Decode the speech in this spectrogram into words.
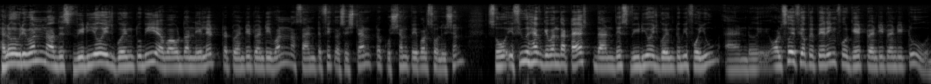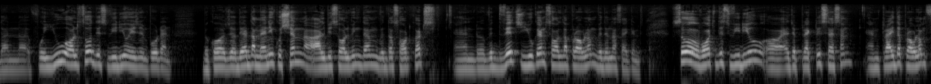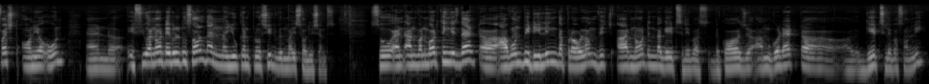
Hello everyone, uh, this video is going to be about the NIELIT 2021 Scientific Assistant question paper solution. So if you have given the test then this video is going to be for you and uh, also if you are preparing for GATE 2022 then uh, for you also this video is important because uh, there are the many questions I'll be solving them with the shortcuts and uh, with which you can solve the problem within a second. So watch this video uh, as a practice session and try the problem first on your own and uh, if you are not able to solve then you can proceed with my solutions so and, and one more thing is that uh, i won't be dealing the problem which are not in the gate syllabus because i'm good at uh, uh gate syllabus only.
